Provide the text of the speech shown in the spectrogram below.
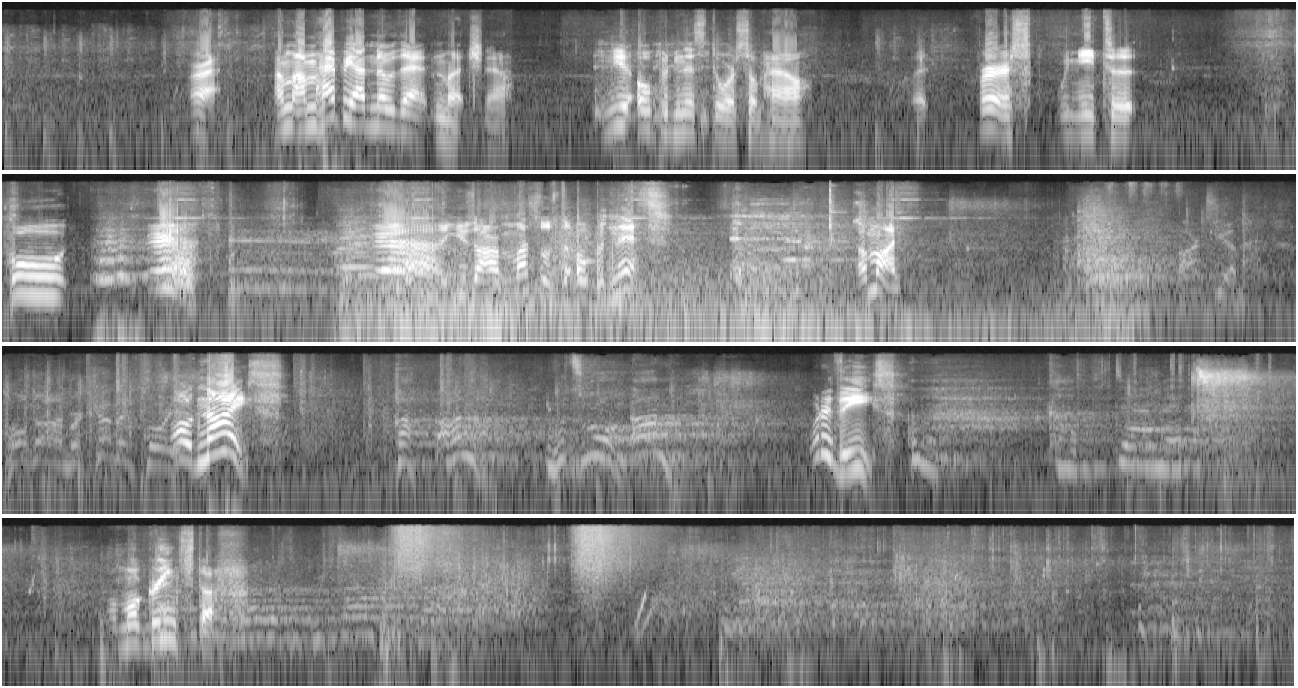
All right, I'm I'm happy I know that much now. We need to open this door somehow, but first we need to pull. Ugh, ugh, use our muscles to open this. Come on. Artyom, hold on, we're coming for you. Oh, nice! What's wrong? What are these? God damn it. Oh, more green stuff.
